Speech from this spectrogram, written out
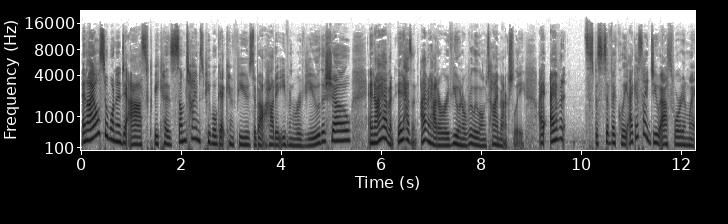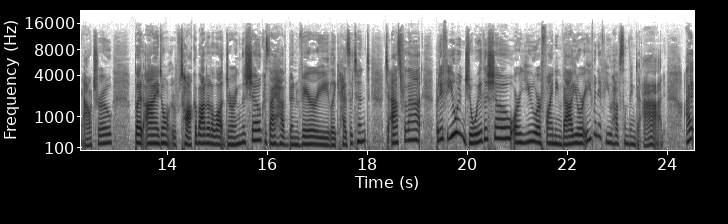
and I also wanted to ask because sometimes people get confused about how to even review the show. And I haven't, it hasn't, I haven't had a review in a really long time, actually. I, I haven't specifically, I guess I do ask for it in my outro, but I don't talk about it a lot during the show because I have been very like hesitant to ask for that. But if you enjoy the show or you are finding value or even if you have something to add, I,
